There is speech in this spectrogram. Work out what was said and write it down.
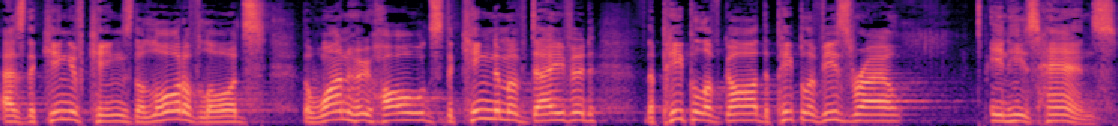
as the King of Kings, the Lord of Lords, the one who holds the kingdom of David, the people of God, the people of Israel in his hands.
